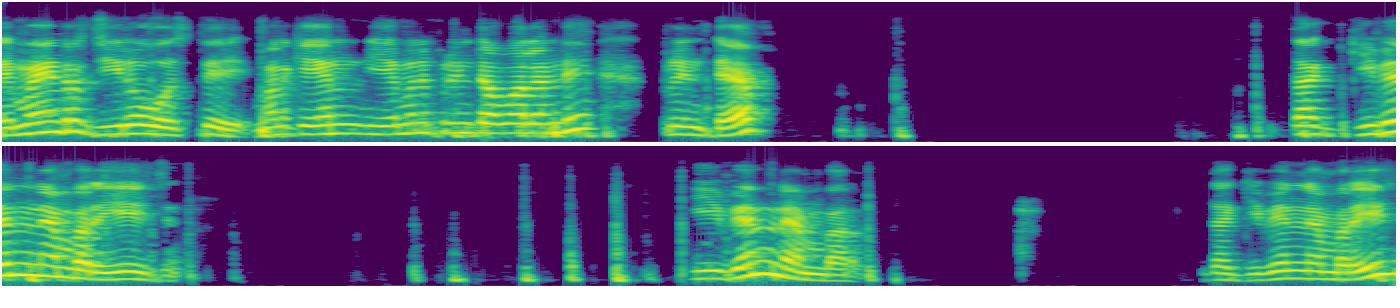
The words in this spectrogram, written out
రిమైండర్ జీరో వస్తే మనకి ఏం ఏమని ప్రింట్ అవ్వాలండి? Print F the given number is even number the given number is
